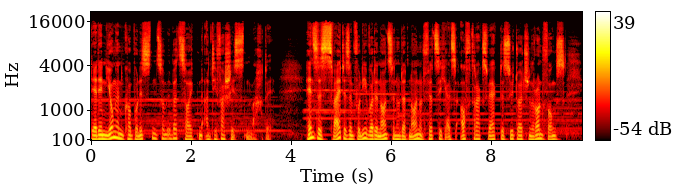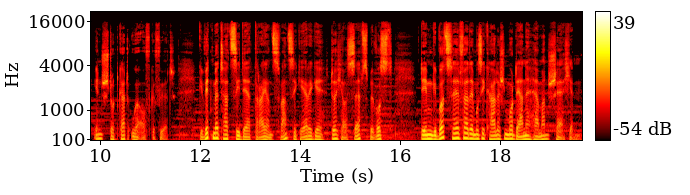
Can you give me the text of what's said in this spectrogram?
der den jungen Komponisten zum überzeugten Antifaschisten machte. Henzes zweite Symphonie wurde 1949 als Auftragswerk des Süddeutschen Rundfunks in Stuttgart uraufgeführt. Gewidmet hat sie der 23-Jährige durchaus selbstbewusst dem Geburtshelfer der musikalischen Moderne Hermann Scherchen.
